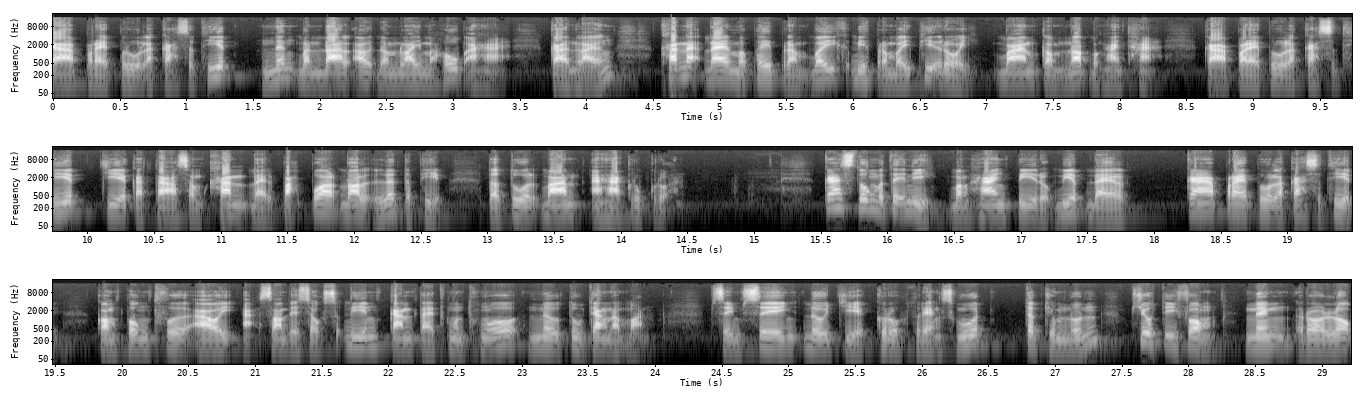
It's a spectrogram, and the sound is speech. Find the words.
ការប្រែប្រួលអាកាសធាតុនិងបណ្ដាលឲ្យតម្លៃម្ហូបអាហារកើនឡើងខណៈដែល28.8%បានកំណត់បង្ហាញថា ការប្រែប្រួលអាកាសធាតុជាកត្តាសំខាន់ដែលប៉ះពាល់ដល់លទ្ធភាពទទួលបានអាហារគ្រប់គ្រាន់ ការស្ទង់មតិនេះបង្ហាញពីរបៀបដែលការប្រែប្រួលអាកាសធាតុកំពុងធ្វើឲ្យអសន្តិសុខស្បៀងកាន់តែធ្ងន់ធ្ងរនៅទូទាំងតំបន់ផ្សេងផ្សេងដូចជាគ្រោះរាំងស្ងួត ទឹកជំនន់ព្យុះទីហ្វុងនិងរលក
